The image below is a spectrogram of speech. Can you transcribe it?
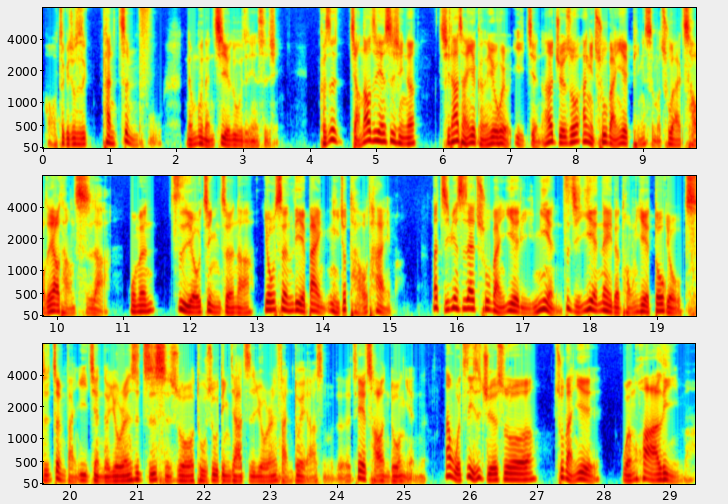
哦，这个就是看政府能不能介入这件事情。可是讲到这件事情呢，其他产业可能又会有意见，他就觉得说，啊，你出版业凭什么出来吵着要糖吃啊？我们自由竞争啊，优胜劣败你就淘汰嘛。那即便是在出版业里面，自己业内的同业都有持正反意见的，有人是支持说图书定价制，有人反对啊什么的，这也吵很多年了。那我自己是觉得说，出版业文化力嘛，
